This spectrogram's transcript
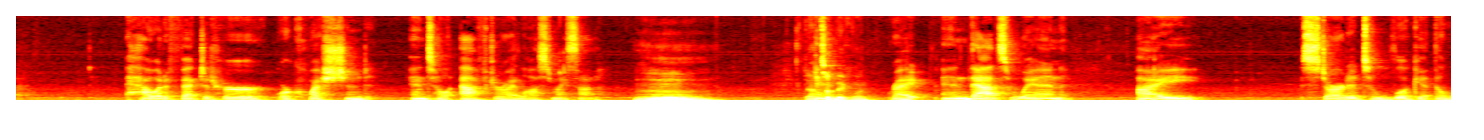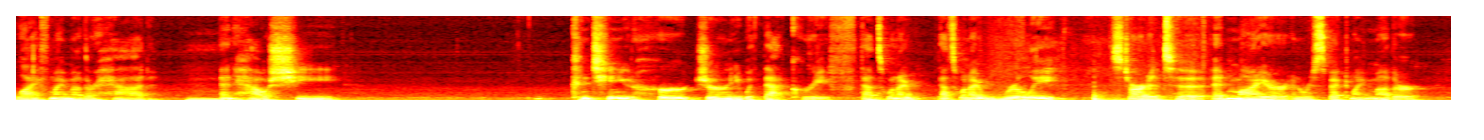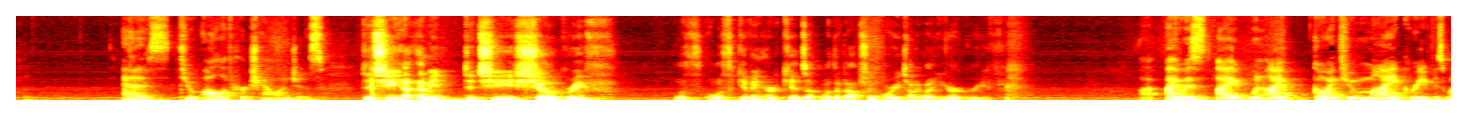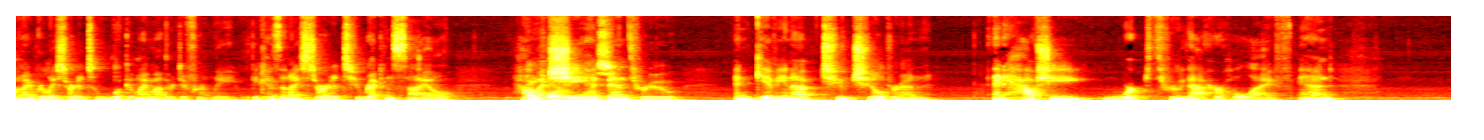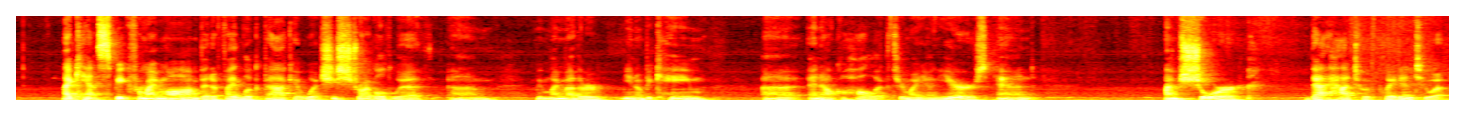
how it affected her or questioned until after I lost my son. Mm. That's a big one. Right. And that's when I started to look at the life my mother had and how she continued her journey with that grief. That's when I that's when I really started to admire and respect my mother as through all of her challenges. Did she? Ha- I mean, did she show grief with with giving her kids up with adoption, or are you talking about your grief? I- was I when I going through my grief is when I really started to look at my mother differently because then I started to reconcile how, How much she had been through and giving up two children and how she worked through that her whole life and I can't speak for my mom, but if I look back at what she struggled with, um, my mother, you know, became uh, an alcoholic through my young years, and I'm sure that had to have played into it.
